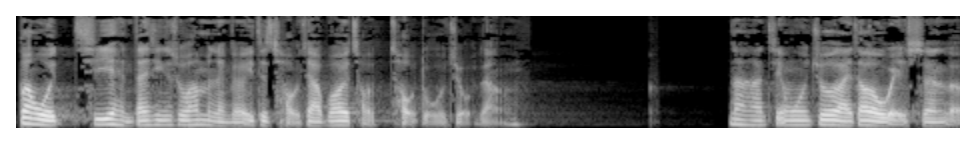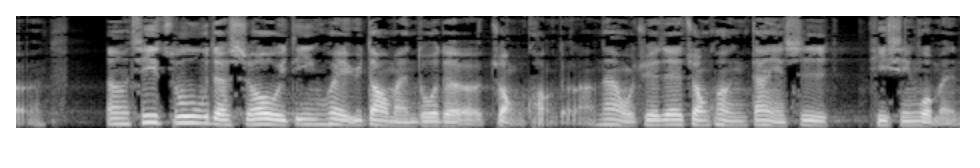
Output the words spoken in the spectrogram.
不然我其实也很担心，说他们两个一直吵架，不知道会吵吵多久这样。那节目就来到了尾声了。嗯，其实租屋的时候一定会遇到蛮多的状况的啦。那我觉得这些状况当然也是提醒我们，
